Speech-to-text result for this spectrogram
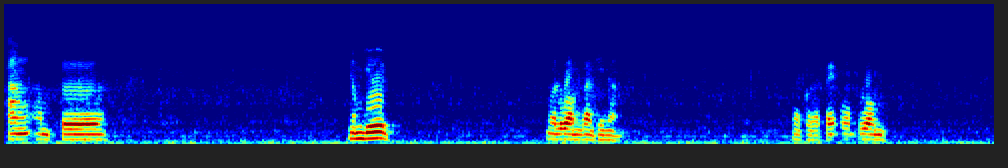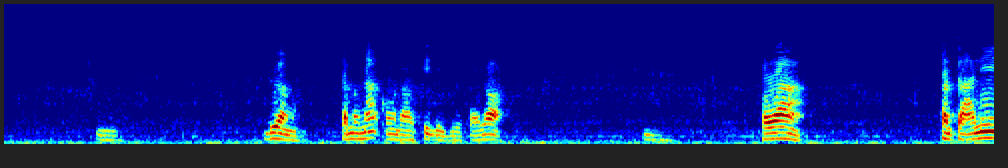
ทางอำเภอน้ำยืนมารวมกันที่นั่นแล้วก็ไปอบรมเรื่องสมณะของเราที่จะอยู่ไปรอด เพราะว่าพรรษานี้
